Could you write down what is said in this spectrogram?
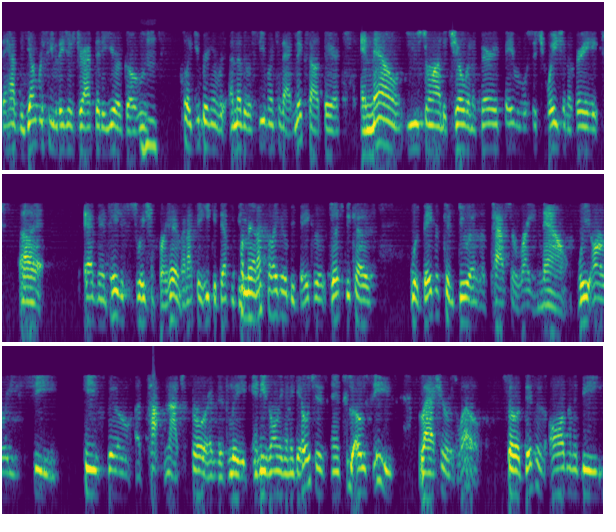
they have the young receiver they just drafted a year ago who's mm-hmm like you bring another receiver into that mix out there, and now you surrounded Joe in a very favorable situation, a very uh, advantageous situation for him, and I think he could definitely be. Man, I feel like it'll be Baker just because what Baker can do as a passer right now, we already see he's still a top-notch thrower in this league, and he's only going to get coaches and two OCs last year as well. So this is all going to be.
